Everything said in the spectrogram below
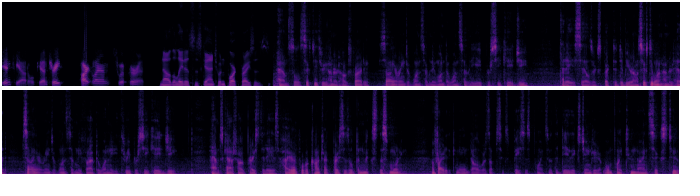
in cattle country, Heartland Swift Current. Now the latest Saskatchewan pork prices. Ham sold 6,300 hogs Friday, selling a range of 171 to 178 per ckg. Today's sales are expected to be around 6,100 head, selling a range of 175 to 183 per ckg. Ham's cash hog price today is higher and forward contract prices open mixed this morning. On Friday, the Canadian dollar was up 6 basis points with the daily exchange rate at 1.2962.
